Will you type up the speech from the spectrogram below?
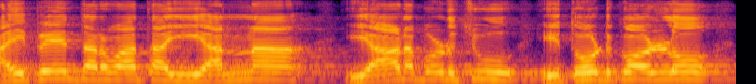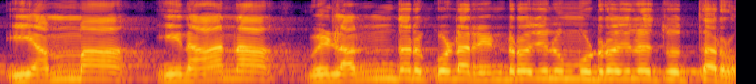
అయిపోయిన తర్వాత ఈ అన్న ఈ ఆడబడుచు ఈ తోటికోళ్ళు ఈ అమ్మ ఈ నాన్న వీళ్ళందరూ కూడా రెండు రోజులు మూడు రోజులు చూస్తారు.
